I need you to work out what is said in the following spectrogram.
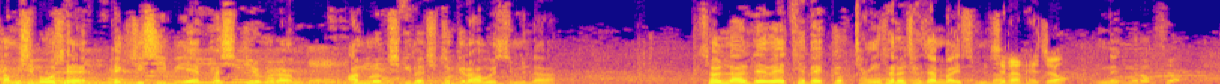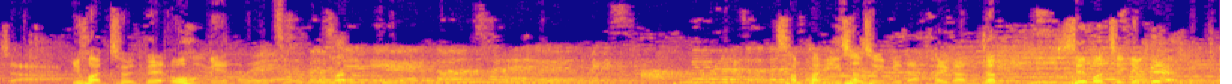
35세 172에 80kg 암름치기를 주특기로 하고 있습니다. 설날 대회 태백급 장사를 차지한 바 있습니다. 지난해죠. 네. 자, 유환철 대 오흥민. 올첫 번째 대회였던 설날대회 104품에 올라섰던 3판 2선승입니다. 8강전 세 번째 경기.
